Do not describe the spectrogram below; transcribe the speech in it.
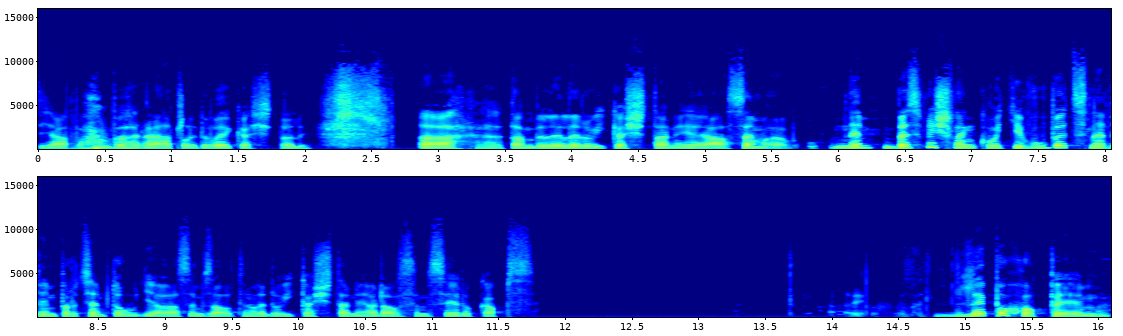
já vám rád ledové kaštany. A tam byly ledové kaštany a já jsem ne, bezmyšlenkovitě vůbec nevím, proč jsem to udělal. Já jsem vzal ten ledový kaštany a dal jsem si je do kapsy nepochopím,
